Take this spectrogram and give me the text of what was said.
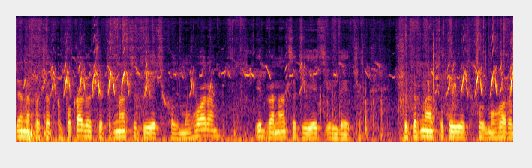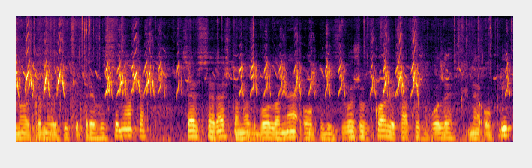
я на початку показував 14 яєць холмогора і 12 яєць індичок. З 14 яєць холмогора ми отримали тільки 3 гусенята. Це все решта у нас було не опліт. Зложовкові також були не опліт.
